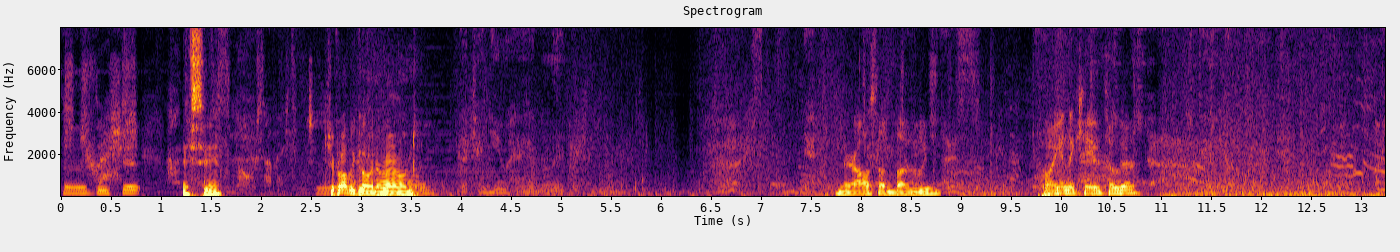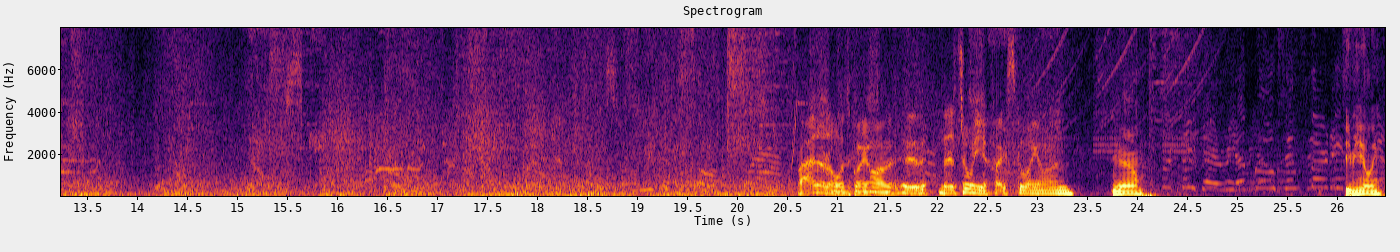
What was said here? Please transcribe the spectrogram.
to do shit. I see. Dispose of it. She's probably going around. Can you handle it? They're also above you. Going in the cave, Toga. I don't know what's going on. Uh, There's so many effects going on. Yeah. The safe area moves in 30 Team healing.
